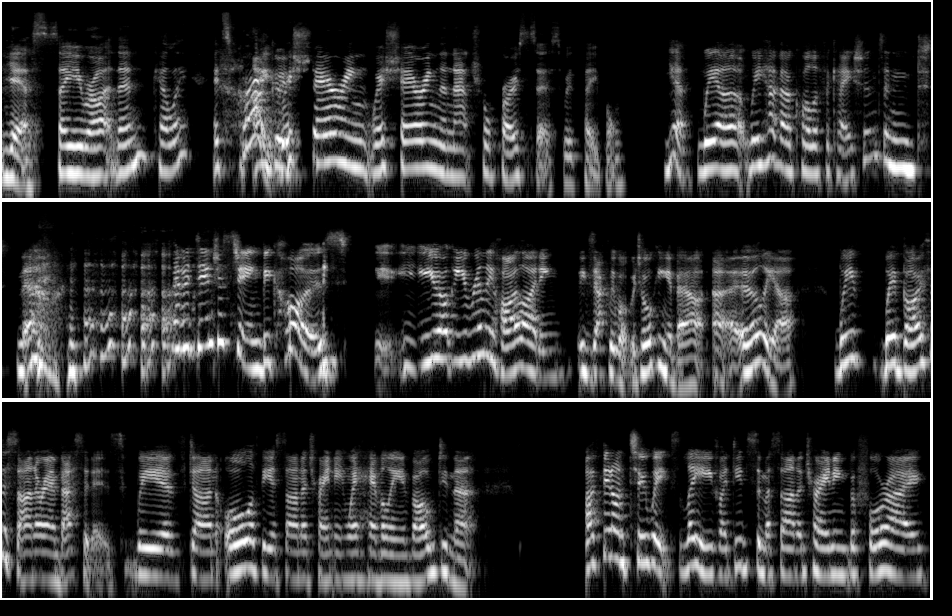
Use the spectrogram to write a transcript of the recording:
Yes. So you're right then, Kelly. It's great. We're sharing, we're sharing the natural process with people. Yeah, we are. We have our qualifications, and now But it's interesting because you're you're really highlighting exactly what we're talking about uh, earlier. We've we're both Asana ambassadors. We have done all of the Asana training. We're heavily involved in that. I've been on two weeks leave. I did some Asana training before I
